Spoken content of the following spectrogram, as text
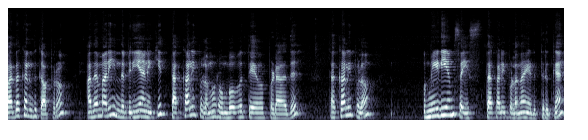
வதக்கினதுக்கு அப்புறம் அதே மாதிரி இந்த பிரியாணிக்கு தக்காளி பழமும் ரொம்பவும் தேவைப்படாது. தக்காளி பழம் மீடியம் சைஸ் தக்காளி பழம் தான் எடுத்திருக்கேன்.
